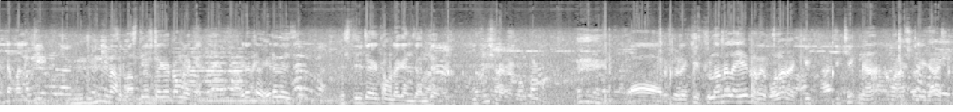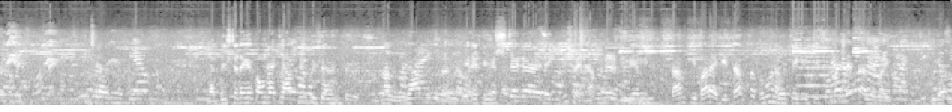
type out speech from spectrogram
একটা মালিক মিনিমাম বিশ তিরিশ টাকা কম রাখেন। এটা তো এটা তো হয়েছে। বিশ তিরিশ টাকা কম রাখেন জানতে বিশ টাকা কম পারব আর আসলে কি খোলামেলা এইভাবে বলাটা ঠিক ঠিক না? আমার আসলে যারা ভাই না বিশটা টাকা কম রাখলে আপনিও খুশি আমি এটা তিরিশ টাকা, এটা কি বিষয় না? আপনার যদি আমি দাম কি বাড়াই দিতাম, তা তখন হচ্ছে কি কমাইলে তাহলে ভাই, ঠিক আছে।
